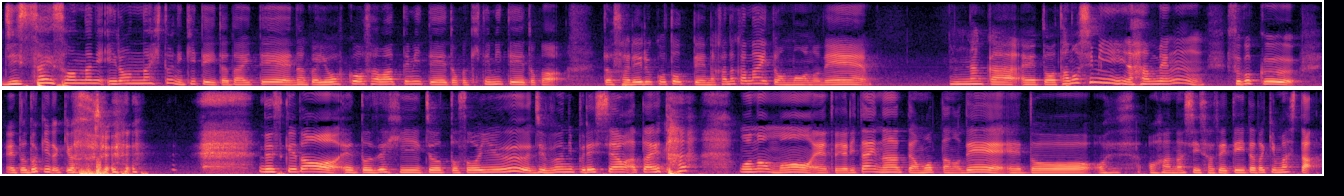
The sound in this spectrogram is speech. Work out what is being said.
実際そんなにいろんな人に来ていただいてなんか洋服を触ってみてとか着てみてとかとされることってなかなかないと思うので。なんか、えーと、楽しみな反面すごく、えーとドキドキはするですけど、えっと、ぜひちょっとそういう自分にプレッシャーを与えたものも、えっと、やりたいなって思ったので、えっと、おお話しさせていただきました。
